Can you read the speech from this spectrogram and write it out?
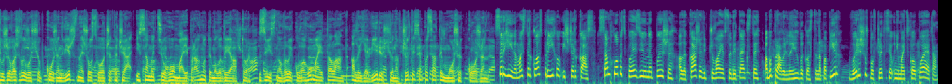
Дуже важливо, щоб кожен вірш знайшов свого читача, і саме цього має прагнути молодий автор. Звісно, велику вагу має талант, але я вірю, що навчитися писати може кожен. Сергій на майстер-клас приїхав із Черкас. Сам хлопець поезію не пише, але каже, відчуває в собі тексти. Аби правильно їх викласти на папір, вирішив повчитися у німецького поета.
